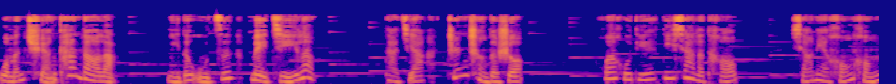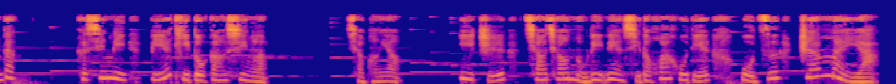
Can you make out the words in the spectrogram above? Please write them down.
我们全看到了，你的舞姿美极了。大家真诚地说。花蝴蝶低下了头，小脸红红的，可心里别提多高兴了。小朋友，一直悄悄努力练习的花蝴蝶，舞姿真美呀！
